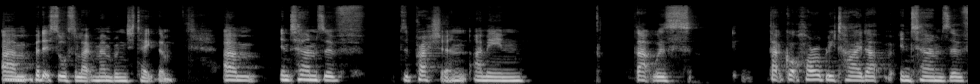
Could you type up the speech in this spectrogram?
Um, mm. But it's also like remembering to take them. Um, in terms of depression, I mean, that was that got horribly tied up in terms of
